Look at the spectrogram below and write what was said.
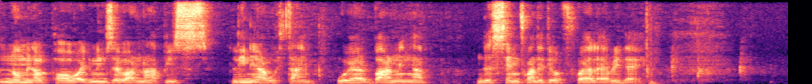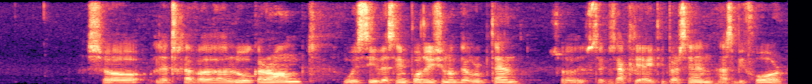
nominal power, it means the burn up is linear with time. We are burning up the same quantity of fuel every day. So let's have a look around. We see the same position of the group 10 so it's exactly 80% as before.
